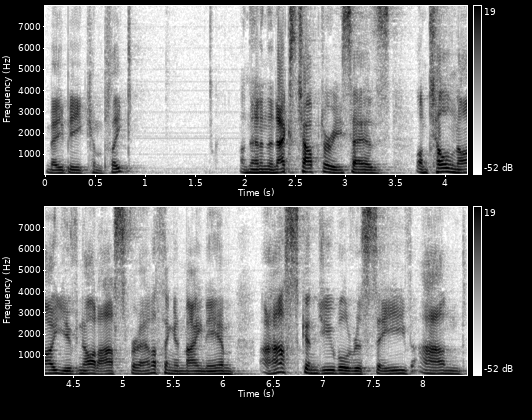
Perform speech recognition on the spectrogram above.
may be complete. And then in the next chapter, he says, Until now, you've not asked for anything in my name. Ask and you will receive, and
